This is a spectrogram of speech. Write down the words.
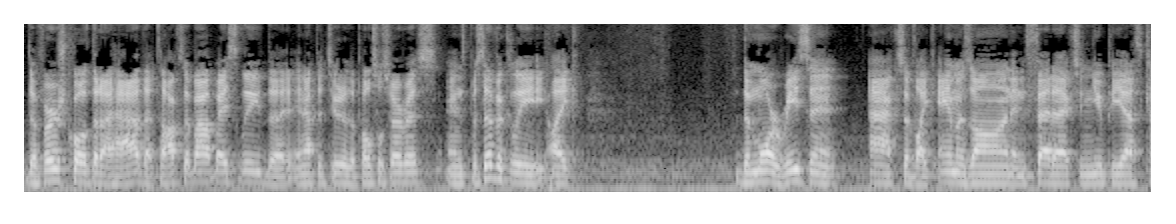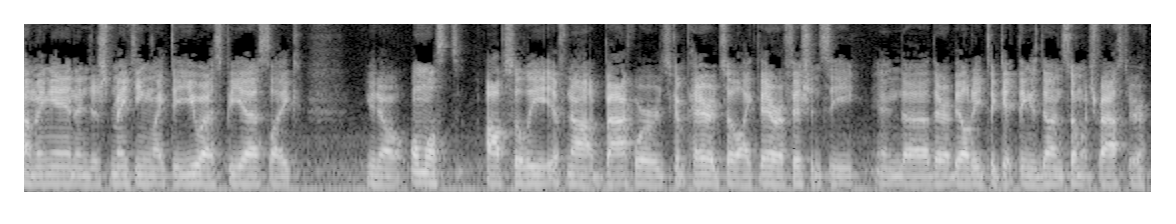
the first quote that I have that talks about basically the ineptitude of the Postal Service and specifically like the more recent acts of like Amazon and FedEx and UPS coming in and just making like the USPS like, you know, almost obsolete, if not backwards, compared to like their efficiency and uh, their ability to get things done so much faster.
